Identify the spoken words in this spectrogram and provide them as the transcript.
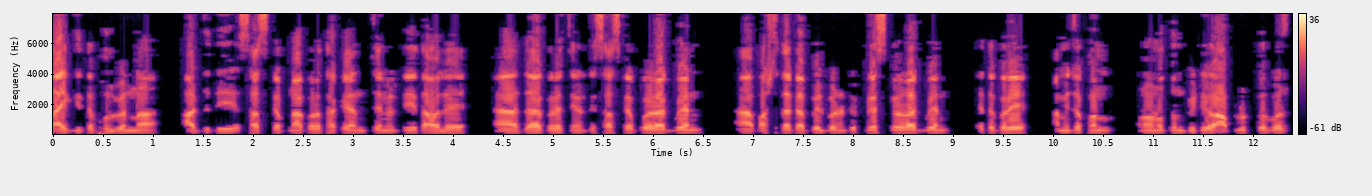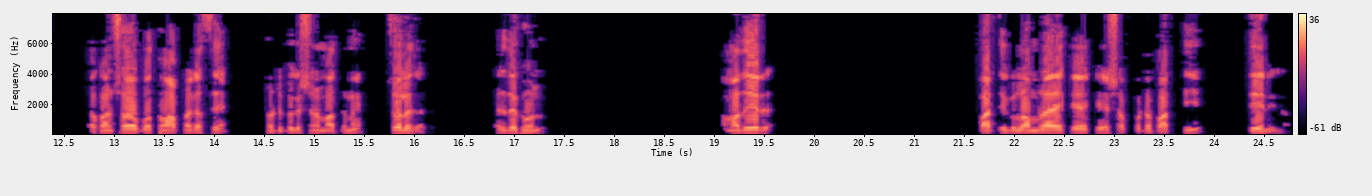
লাইক দিতে ভুলবেন না। আর যদি সাবস্ক্রাইব না করে থাকেন চ্যানেলটি, তাহলে দয়া করে চ্যানেলটি সাবস্ক্রাইব করে রাখবেন। পাশে থাকা বেল বাটনটি প্রেস করে রাখবেন। এতে করে আমি যখন কোনো নতুন ভিডিও আপলোড করব, তখন সর্বপ্রথম আপনার কাছে নোটিফিকেশনের মাধ্যমে চলে যাবে। দেখুন, আমাদের প্রার্থীগুলো আমরা একে একে সবকটা প্রার্থী দিয়ে নিলাম।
